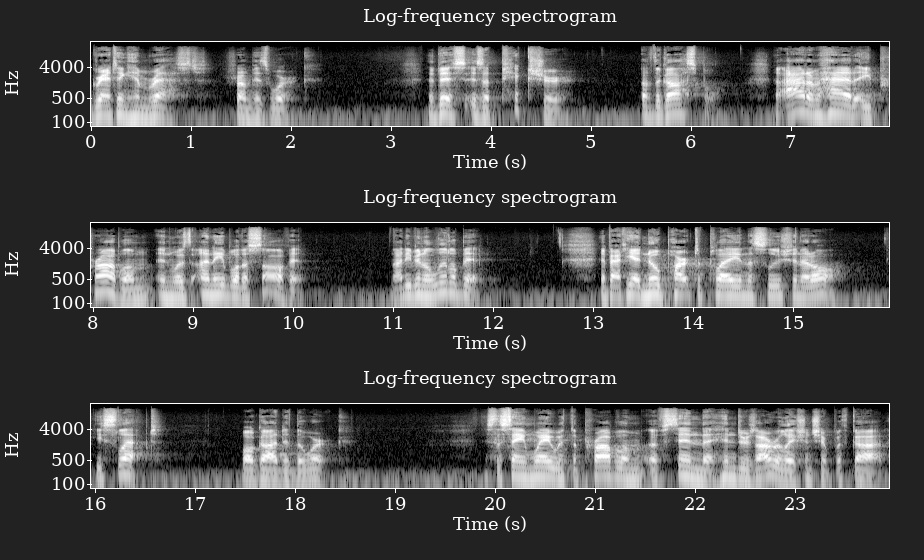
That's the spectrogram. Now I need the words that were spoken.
granting him rest from his work. This is a picture of the gospel. Now, Adam had a problem and was unable to solve it, not even a little bit. In fact, he had no part to play in the solution at all. He slept while God did the work. It's the same way with the problem of sin that hinders our relationship with God.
